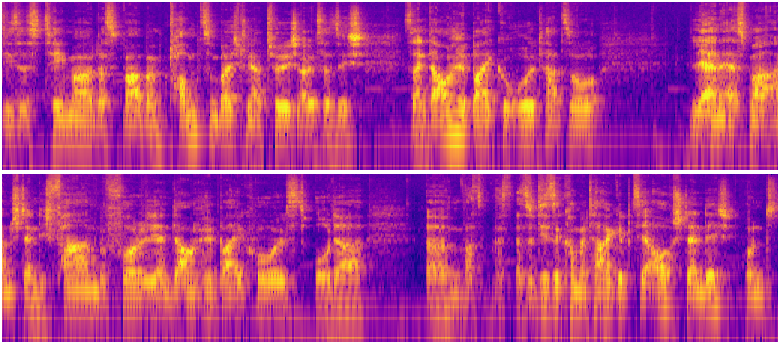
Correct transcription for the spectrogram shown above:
dieses Thema, das war beim Tom zum Beispiel natürlich, als er sich sein Downhill-Bike geholt hat, so, lerne erstmal anständig fahren, bevor du dir ein Downhill-Bike holst oder ähm, was, was, also diese Kommentare gibt es ja auch ständig und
